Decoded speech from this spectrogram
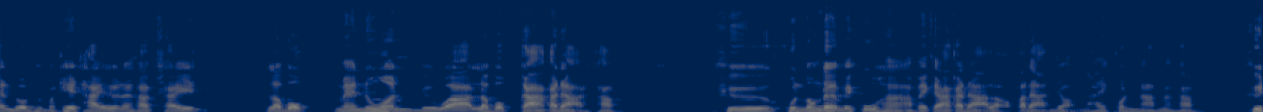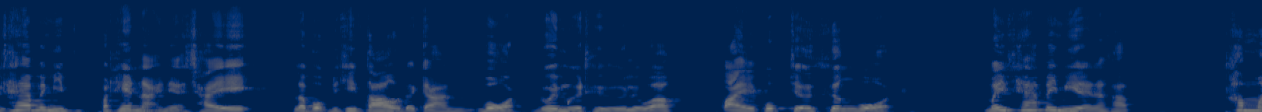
ศรวมถึงประเทศไทยด้วยนะครับ ใช้ ระบบแมนนวลหรือว่าระบบกากระดาษครับ คือคุณต้องเดินไปคูหาไปกากระดาษแล้วเอากระดาษหย่อนแล้วให้คนนับนะครับ คือแทบไม่มีประเทศไหนเนี่ยใช้ระบบดิจิตอลโดยการโหวตด้วยมือถือหรือว่าไปปุ๊บเจอเครื่องโหวตไม่แทบไม่มีเลยนะครับทำไม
